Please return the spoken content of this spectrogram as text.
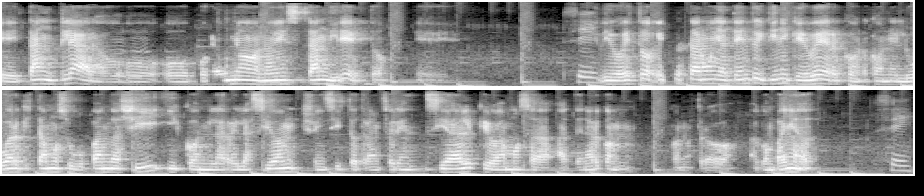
eh, tan clara o, por ahí no, es tan directo. Sí. Digo, esto, esto estar muy atento y tiene que ver con, el lugar que estamos ocupando allí y con la relación, yo insisto, transferencial que vamos a, tener con, con nuestro acompañado. Sí.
